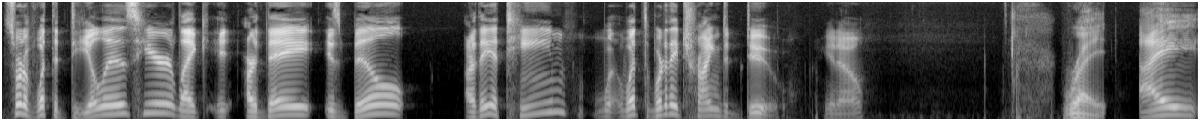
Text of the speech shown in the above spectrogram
sort of what the deal is here. Like it, are they is Bill are they a team? What what what are they trying to do, you know? Right. I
